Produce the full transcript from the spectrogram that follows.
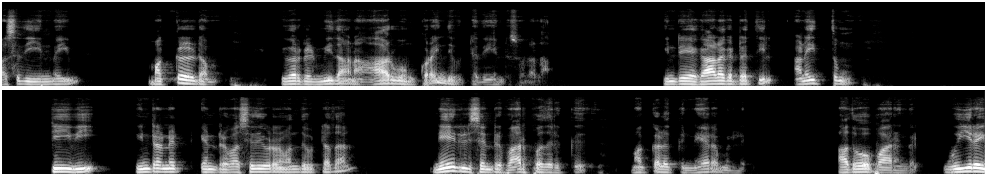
வசதியின்மையும் மக்களிடம் இவர்கள் மீதான ஆர்வம் குறைந்து விட்டது என்று சொல்லலாம். இன்றைய காலகட்டத்தில் அனைத்தும் டிவி இன்டர்நெட் என்ற வசதியுடன் வந்துவிட்டதால் நேரில் சென்று பார்ப்பதற்கு மக்களுக்கு நேரம் இல்லை அதோ பாருங்கள் உயிரை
